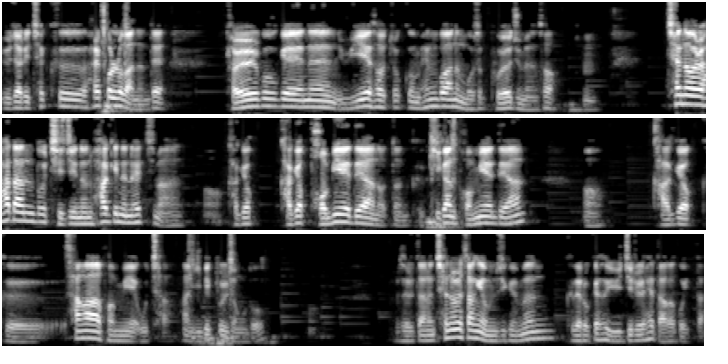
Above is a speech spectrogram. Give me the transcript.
이 자리 체크할 걸로 봤는데 결국에는 위에서 조금 횡보하는 모습 보여주면서 음, 채널 하단부 지지는 확인을 했지만 어, 가격 가격 범위에 대한 어떤 그 기간 범위에 대한 어, 가격 그 상하 범위의 오차 한 200불 정도. 그래서 일단은 채널상의 움직임은 그대로 계속 유지를 해 나가고 있다.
